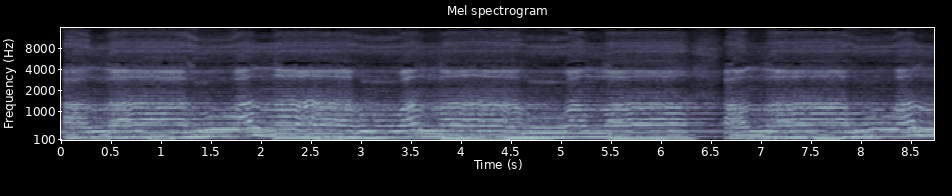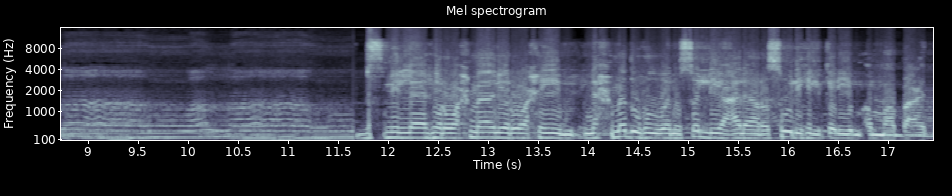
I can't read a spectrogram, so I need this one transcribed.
الله والله والله والله الله والله والله بسم الله الرحمن الرحيم نحمده ونصلي على رسوله الكريم أما بعد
